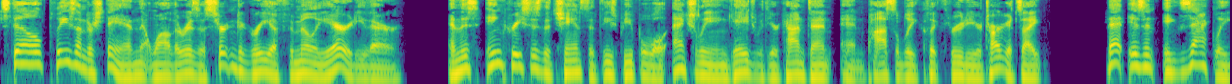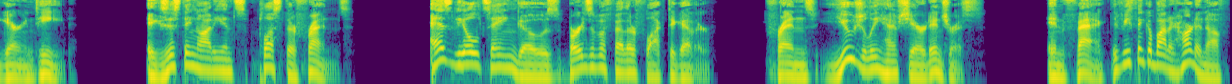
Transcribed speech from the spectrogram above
Still, please understand that while there is a certain degree of familiarity there, and this increases the chance that these people will actually engage with your content and possibly click through to your target site, that isn't exactly guaranteed. Existing audience plus their friends. As the old saying goes, birds of a feather flock together. Friends usually have shared interests. In fact, if you think about it hard enough,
